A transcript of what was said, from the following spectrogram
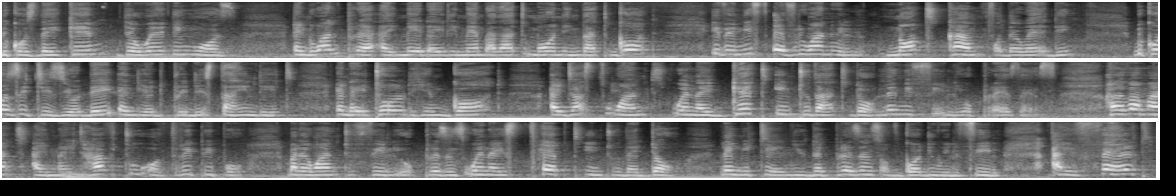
because they came, the wedding was, and one prayer I made, I remember that morning that God, even if everyone will not come for the wedding, because it is your day and you had predestined it. And I told him, God, I just want, when I get into that door, let me feel your presence. However much I might have two or three people, but I want to feel your presence. When I stepped into the door, let me tell you, the presence of God you will feel. I felt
